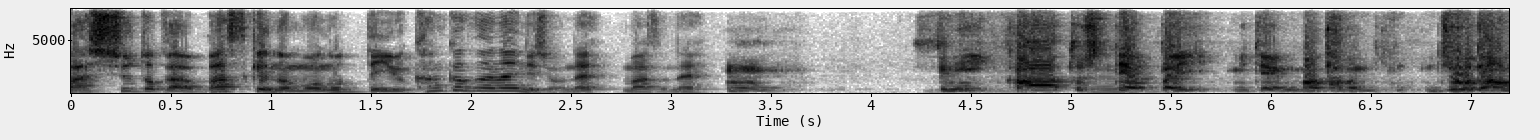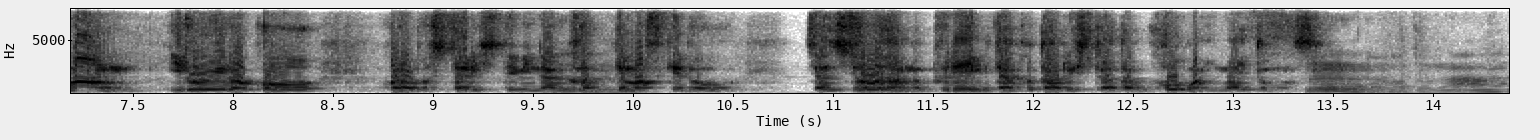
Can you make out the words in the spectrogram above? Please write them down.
バッシュとかバスケのものっていう感覚がないんでしょうねまずね。うん。スニーカーとしてやっぱり見て、まあ多分、ジョーダン1いろいろこうコラボしたりしてみんな買ってますけど、じゃあジョーダンのプレイ見たことある人は多分ほぼいないと思うんですよ。うんなるほどな、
